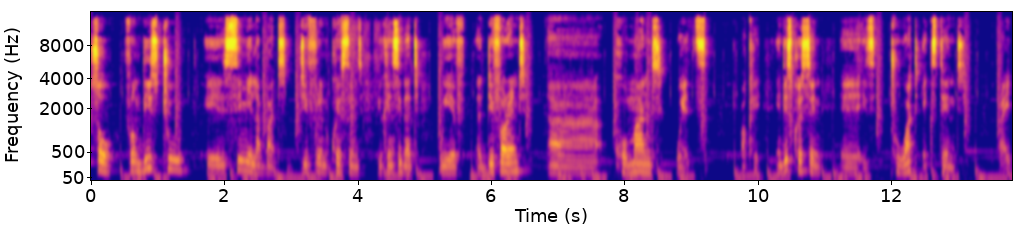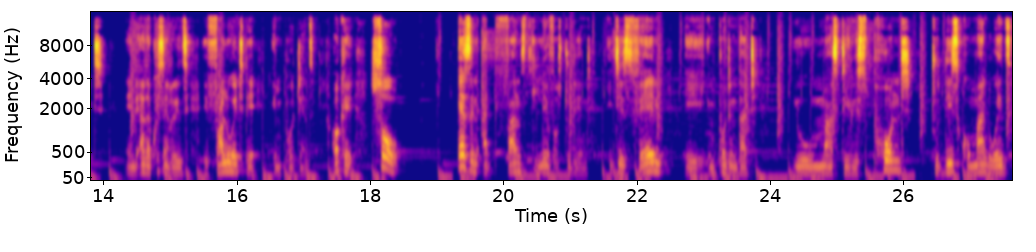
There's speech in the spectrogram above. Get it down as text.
so from these two uh, similar but different questions, you can see that we have uh, different uh, command words. Okay, in this question uh, is to what extent, right? And the other question reads evaluate the importance. Okay, so as an advanced level student, it is very uh, important that you must respond to these command words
